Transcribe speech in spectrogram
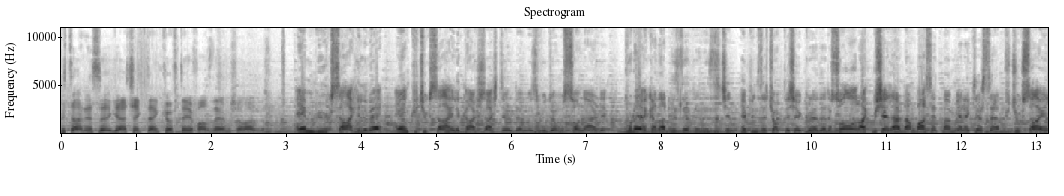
Bir tanesi gerçekten köfteyi fazla yemiş olabilir. En büyük sahili ve en küçük sahili karşılaştırdığımız videomuz sona erdi. Buraya kadar izlediğiniz için hepinize çok teşekkür ederim. Son olarak bir şeylerden bahsetmem gerekirse küçük sahil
